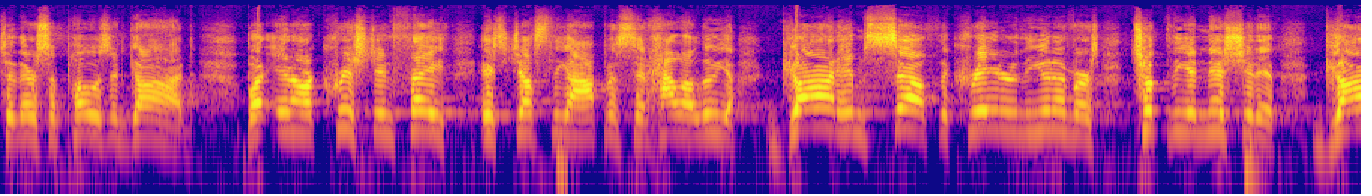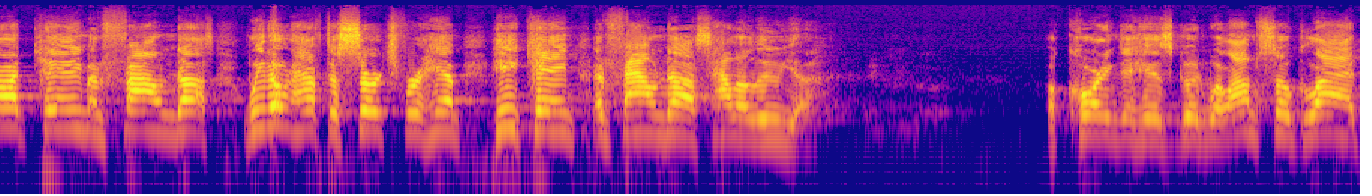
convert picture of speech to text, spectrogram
to their supposed God. But in our Christian faith, it's just the opposite. Hallelujah. God Himself, the creator of the universe, took the initiative. God came and found us. We don't have to search for Him, He came and found us. Hallelujah according to his good will. I'm so glad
